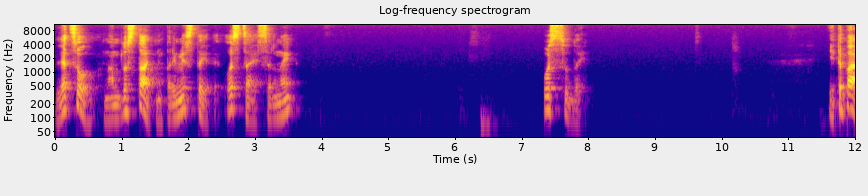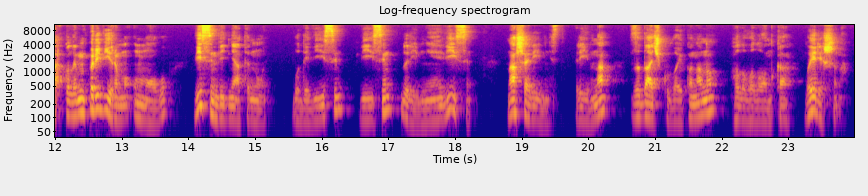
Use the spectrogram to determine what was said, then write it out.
Для цього нам достатньо перемістити ось цей сирник ось сюди. І тепер, коли ми перевіримо умову, 8 відняти 0 буде 8, 8 дорівнює 8. Наша рівність рівна. Задачку виконано, головоломка вирішена.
